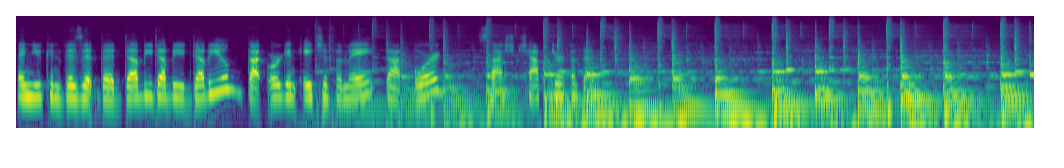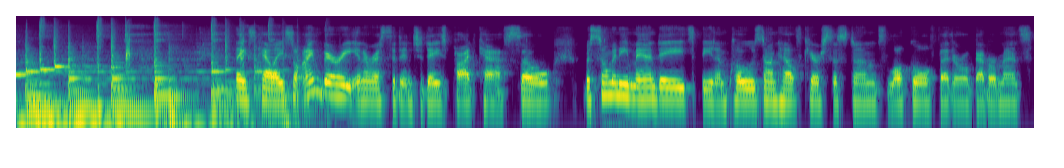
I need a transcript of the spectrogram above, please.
then you can visit the www.oregonhfma.org slash chapter events. Thanks, Kelly. So I'm very interested in today's podcast. So, with so many mandates being imposed on healthcare systems, local, federal governments,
